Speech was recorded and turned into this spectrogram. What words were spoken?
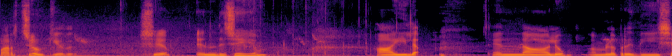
പറിച്ചു നോക്കിയത്. പക്ഷെ എന്ത് ചെയ്യും? ആയില്ല. എന്നാലും നമ്മളെ പ്രതീക്ഷ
